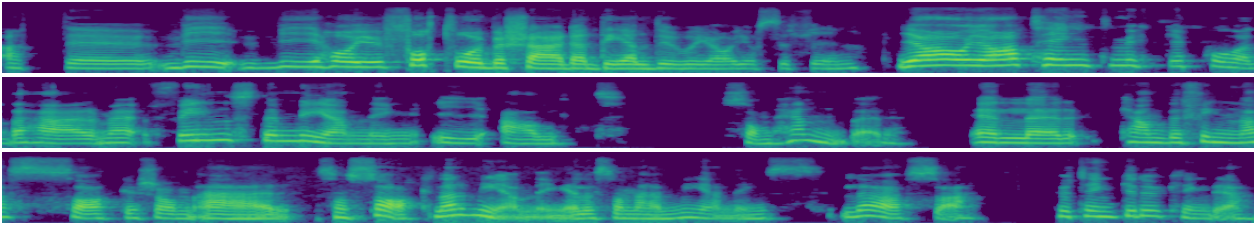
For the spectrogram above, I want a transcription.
att eh, vi, vi har ju fått vår beskärda del, du och jag Josefin. Ja, och jag har tänkt mycket på det här med, finns det mening i allt som händer? Eller kan det finnas saker som, är, som saknar mening eller som är meningslösa? Hur tänker du kring det?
